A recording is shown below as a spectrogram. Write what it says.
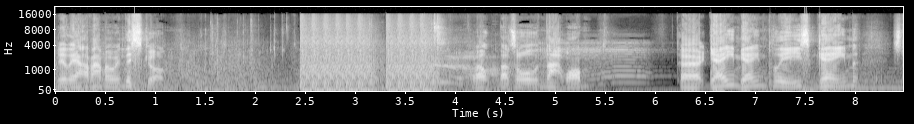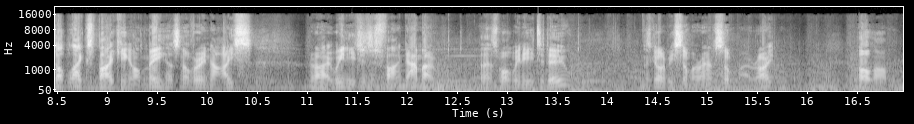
Nearly out of ammo in this gun. Well, that's all in that one. Uh, game, game, please, game. Stop lag spiking on me. That's not very nice. Right, we need to just find ammo. That's what we need to do. There's got to be some around somewhere, right? Hold on.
